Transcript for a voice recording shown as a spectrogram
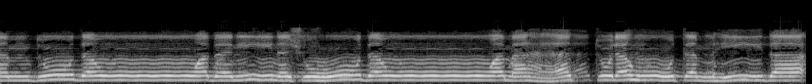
ممدودا وبنين شهودا ومهدت له تمهيدا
